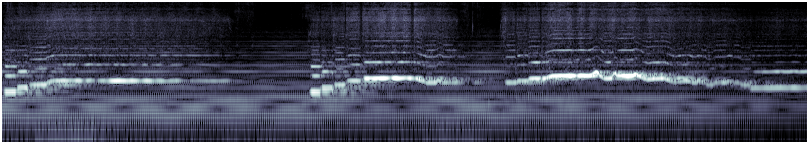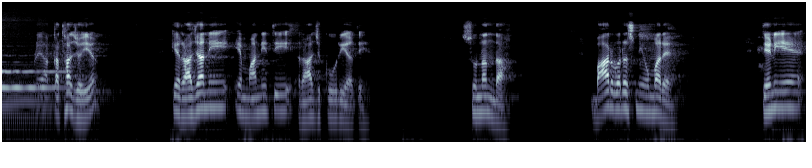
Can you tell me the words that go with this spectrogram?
કથા જોઈએ કે રાજાની એ માનીતી રાજકુરી હતી. સુનંદા, બાર વર્ષની ઉંમરે તેણીએ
